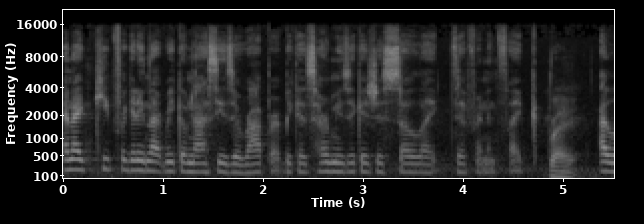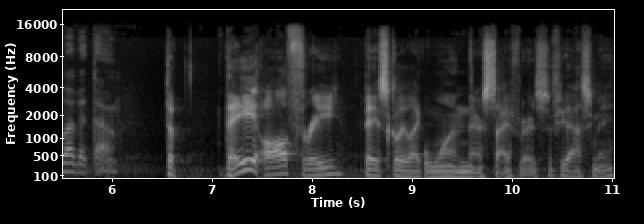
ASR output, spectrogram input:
and I keep forgetting that Rico Nasty is a rapper because her music is just so like different. It's like Right. I love it though. The they all three basically like won their ciphers, if you ask me.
